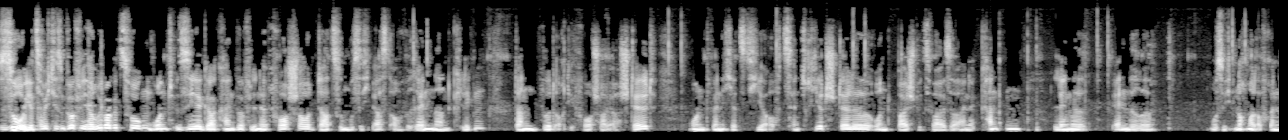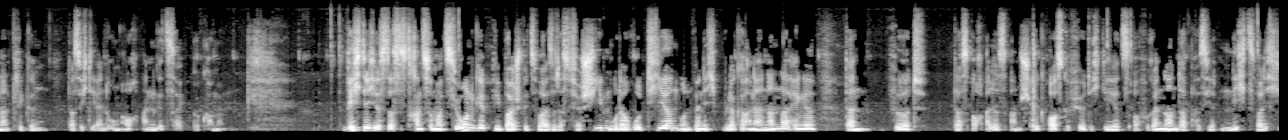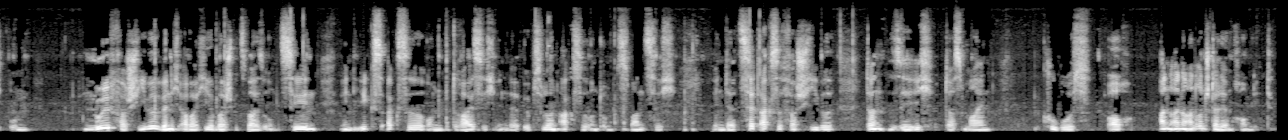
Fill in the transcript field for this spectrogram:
So, jetzt habe ich diesen Würfel herübergezogen und sehe gar keinen Würfel in der Vorschau. Dazu muss ich erst auf Rendern klicken, dann wird auch die Vorschau erstellt. Und wenn ich jetzt hier auf Zentriert stelle und beispielsweise eine Kantenlänge ändere, muss ich nochmal auf Rendern klicken, dass ich die Änderung auch angezeigt bekomme. Wichtig ist, dass es Transformationen gibt, wie beispielsweise das Verschieben oder Rotieren. Und wenn ich Blöcke aneinander hänge, dann wird das auch alles am Stück ausgeführt. Ich gehe jetzt auf Rendern, da passiert nichts, weil ich um 0 verschiebe. Wenn ich aber hier beispielsweise um 10 in die x-Achse, um 30 in der y-Achse und um 20 in der z-Achse verschiebe, dann sehe ich, dass mein Kubus auch an einer anderen Stelle im Raum liegt.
